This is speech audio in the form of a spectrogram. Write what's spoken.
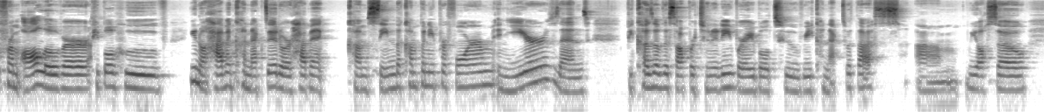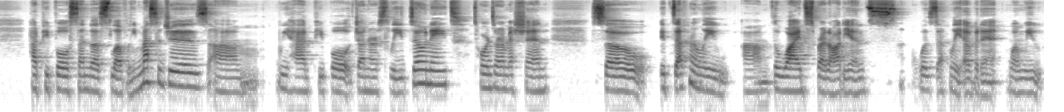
from all over, people who you know haven't connected or haven't come seen the company perform in years, and because of this opportunity, were able to reconnect with us. Um, we also had people send us lovely messages. Um, we had people generously donate towards our mission. So it definitely, um, the widespread audience was definitely evident when we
